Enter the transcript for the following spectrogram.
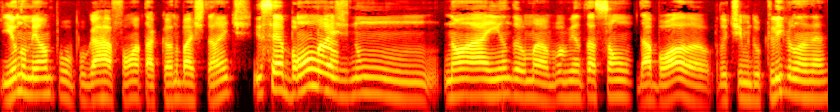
indo mesmo pro, pro garrafão, atacando bastante. Isso é bom, mas não, não há ainda uma movimentação da bola pro time do Cleveland, né?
